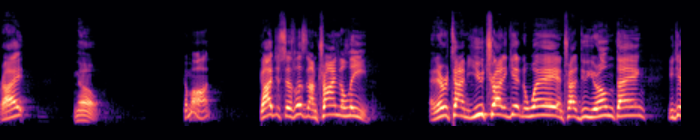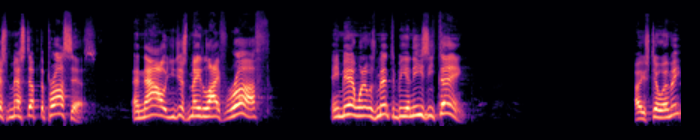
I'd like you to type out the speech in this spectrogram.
Right? No. Come on. God just says, listen, I'm trying to lead. And every time you try to get in the way and try to do your own thing, you just messed up the process. And now you just made life rough, amen, when it was meant to be an easy thing. Are you still with me?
